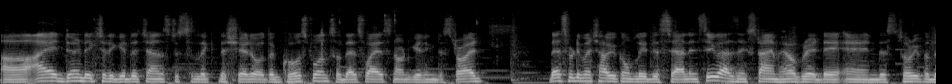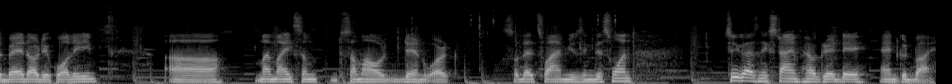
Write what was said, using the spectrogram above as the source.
Uh, i didn't actually get the chance to select the shadow or the ghost one so that's why it's not getting destroyed. That's pretty much how you complete this challenge. See you guys next time. Have a great day and the sorry for the bad audio quality uh, my mic some somehow didn't work so that's why i'm using this one. See you guys next time. Have a great day and goodbye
